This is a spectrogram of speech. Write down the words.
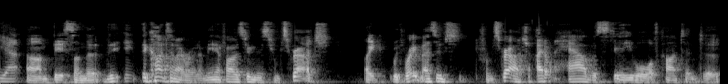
yeah. um, based on the, the the content I write. I mean, if I was doing this from scratch, like with RightMessage from scratch, I don't have a stable of content to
